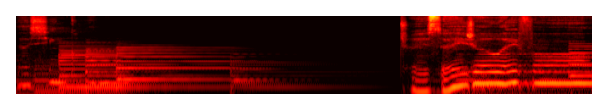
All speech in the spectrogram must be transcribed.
的星空，追随着微风，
